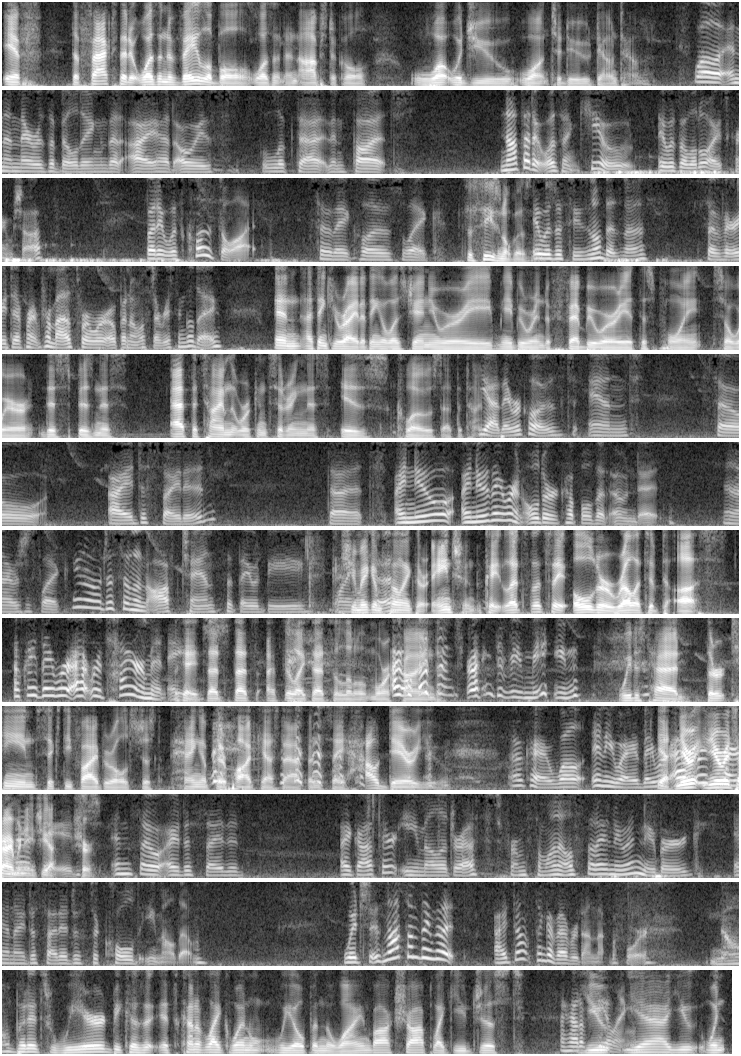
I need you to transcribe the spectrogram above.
if the fact that it wasn't available wasn't an obstacle, what would you want to do downtown? Well, and then there was a building that I had always looked at and thought, not that it wasn't cute, it was a little ice cream shop, but it was closed a lot. So they closed like, It's a seasonal business. it was a seasonal business. So very different from us where we're open almost every single day. and I think you're right. I think it was January, maybe we're into February at this point. So where this business, at the time that we're considering this, is closed at the time. Yeah, they were closed. And so I decided that I knew I knew they were an older couple that owned it. And I was just like, you know, just on an off chance that they would be. Gosh, you make them sound like they're ancient. Okay, let's let's say older relative to us. Okay, they were at retirement age. Okay, that's that's. I feel like that's a little more I kind. wasn't trying to be mean. We just had 13 65 year olds just hang up their podcast app and say, How dare you? Okay, well, anyway, they were Yeah, near- near retirement, retirement age, yeah, sure. And so I decided I got their email address from someone else that I knew in Newburgh, and I decided just to cold email them, which is not something that I don't think I've ever done that before. No, but it's weird because it, it's kind of like when we opened the Weinbach shop. Like you just. I had a you, feeling. Yeah, you when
